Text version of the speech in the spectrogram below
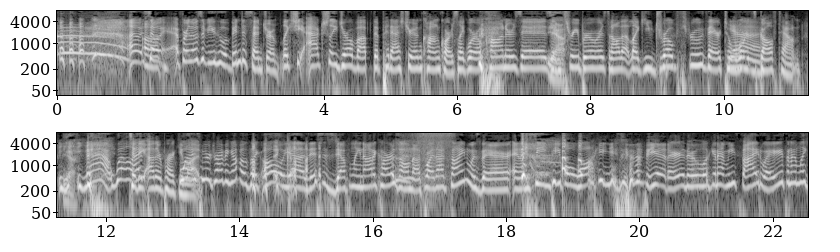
uh, so, uh, for those of you who have been to Centrum, like she actually drove up the pedestrian concourse, like where O'Connor's is Yeah. and Three Brewers and all that. Like you drove through there towards Yeah. Golftown. Yeah. Yeah, well, To the other parking well, lot. as we were driving up, I was like, "Oh, yeah, this is definitely not a car zone. That's why that sign was there." And I'm seeing people walking into the theater, and they're looking at me sideways, and I'm like,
